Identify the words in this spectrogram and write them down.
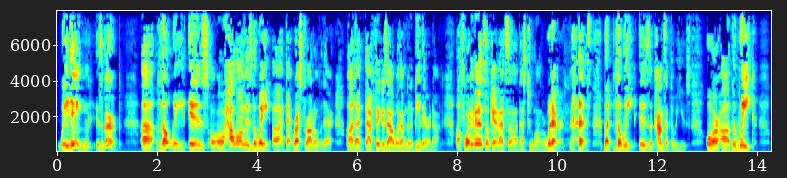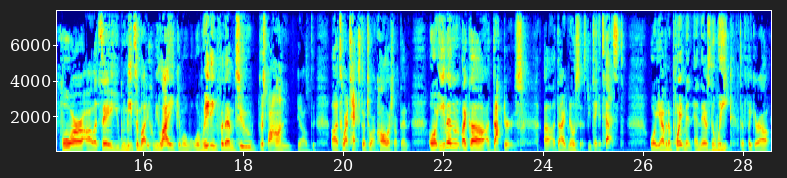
Waiting is a verb. Uh, the wait is, or, or, how long is the wait uh, at that restaurant over there? Uh, that that figures out whether I'm going to be there or not. Uh, Forty minutes, okay, that's uh, that's too long, or whatever. but the wait is the concept that we use, or uh, the wait for let's say we meet somebody who we like, and we're, we're waiting for them to respond, you know, to our text or to our call or something, or even like a, a doctor's diagnosis. You take a test, or you have an appointment, and there's the wait to figure out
